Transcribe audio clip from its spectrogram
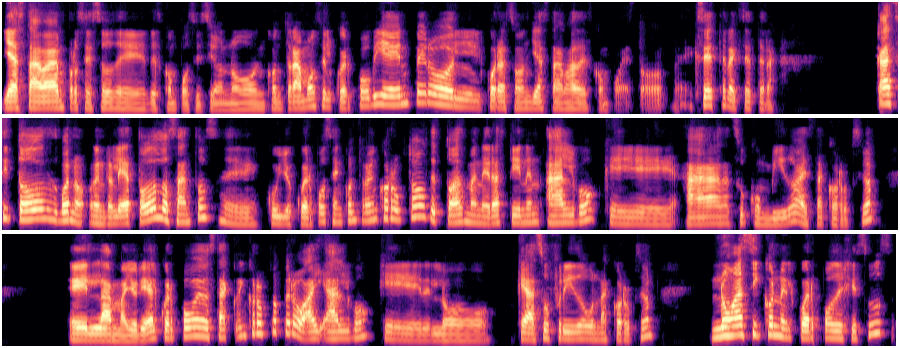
ya estaba en proceso de descomposición, o encontramos el cuerpo bien, pero el corazón ya estaba descompuesto, etcétera, etcétera. Casi todos, bueno, en realidad todos los santos eh, cuyo cuerpo se ha encontrado incorrupto, de todas maneras tienen algo que ha sucumbido a esta corrupción. Eh, la mayoría del cuerpo está incorrupto, pero hay algo que lo que ha sufrido una corrupción. No así con el cuerpo de Jesús.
